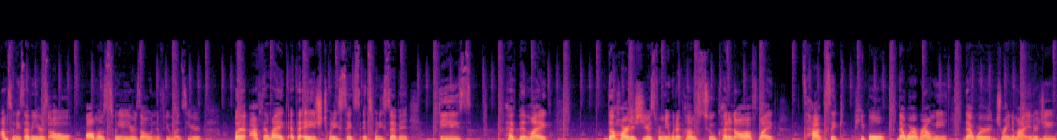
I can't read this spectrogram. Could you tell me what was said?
I'm 27 years old, almost 28 years old in a few months here. But I feel like at the age 26 and 27, these have been like the hardest years for me when it comes to cutting off like toxic people that were around me that were draining my energy.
